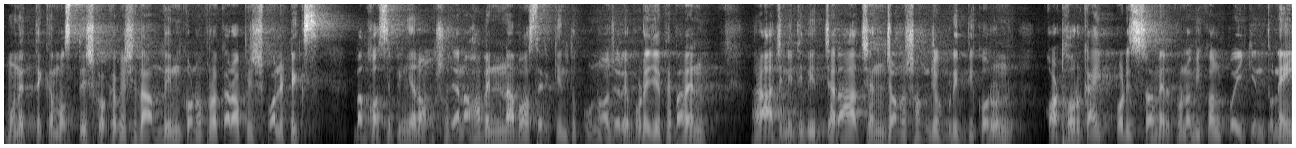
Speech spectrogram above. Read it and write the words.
মনের থেকে মস্তিষ্ককে বেশি দাম দিন, কোনো প্রকার অফিস পলিটিক্স বা গসিপিংয়ের অংশ যেন হবেন না। বসের কিন্তু কুনজরে পড়ে যেতে পারেন। রাজনীতিবিদ যারা আছেন, জনসংযোগ বৃদ্ধি করুন। কঠোর কায়িক পরিশ্রমের কোনো বিকল্পই কিন্তু নেই।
